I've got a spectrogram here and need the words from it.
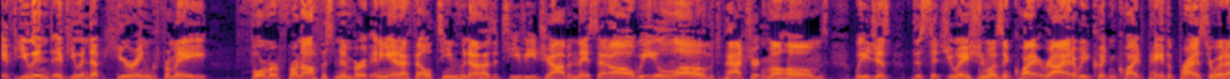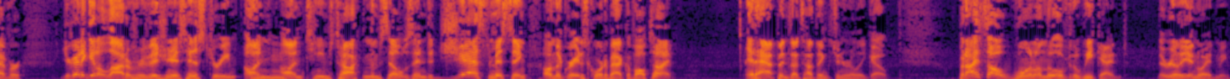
If you end if you end up hearing from a former front office member of any NFL team who now has a TV job and they said, "Oh, we loved Patrick Mahomes. We just the situation wasn't quite right or we couldn't quite pay the price or whatever." You're going to get a lot of revisionist history on mm-hmm. on teams talking themselves into just missing on the greatest quarterback of all time. It happens. That's how things generally go. But I saw one on the over the weekend that really annoyed me.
